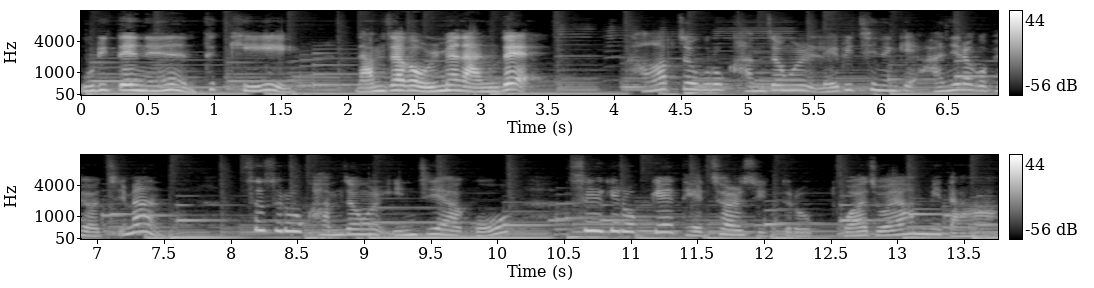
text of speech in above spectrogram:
우리 때는 특히 남자가 울면 안 돼! 강압적으로 감정을 내비치는 게 아니라고 배웠지만 스스로 감정을 인지하고 슬기롭게 대처할 수 있도록 도와줘야 합니다.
